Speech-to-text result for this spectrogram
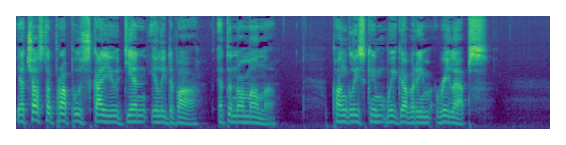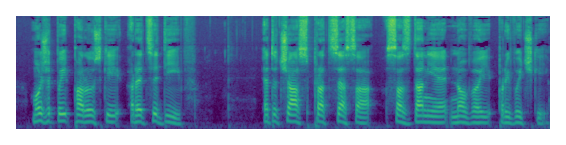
я часто пропускаю день или два. Это нормально. По-английски мы говорим relapse. Может быть по-русски рецидив. Это часть процесса создания новой привычки.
